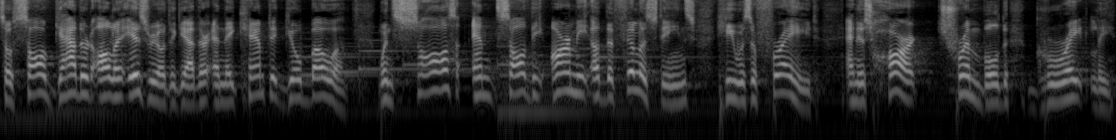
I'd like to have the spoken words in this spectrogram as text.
So Saul gathered all of Israel together and they camped at Gilboa. When Saul and saw the army of the Philistines, he was afraid and his heart trembled greatly.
